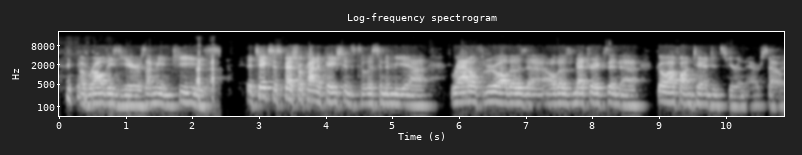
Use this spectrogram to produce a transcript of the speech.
over all these years. I mean, geez, it takes a special kind of patience to listen to me uh, rattle through all those uh, all those metrics and uh, go off on tangents here and there. So.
